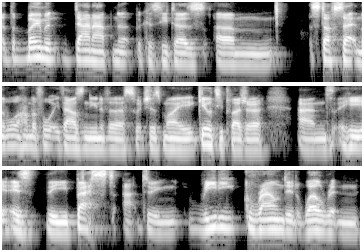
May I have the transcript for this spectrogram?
at the moment Dan Abnett because he does um stuff set in the Warhammer 40,000 universe, which is my guilty pleasure. And he is the best at doing really grounded, well written,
